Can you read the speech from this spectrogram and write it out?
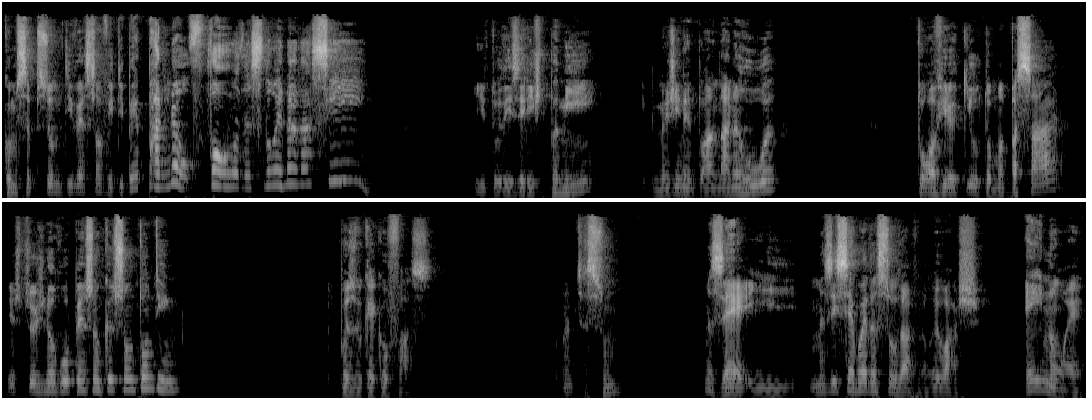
Como se a pessoa me tivesse a ouvir. Tipo, é pá, não, foda-se, não é nada assim. E eu estou a dizer isto para mim Tipo, imaginem, estou a andar na rua, estou a ouvir aquilo, estou-me a passar, e as pessoas na rua pensam que eu sou um tontinho. Depois o que é que eu faço? Pronto, assumo. Mas é, e... mas isso é boeda saudável, eu acho. É e não é.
